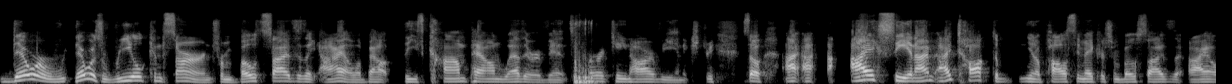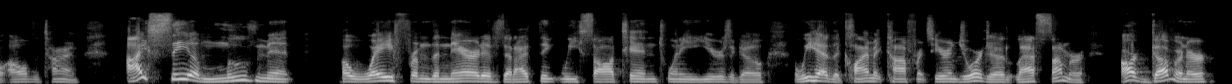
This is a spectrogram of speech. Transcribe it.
There were, there was real concern from both sides of the aisle about these compound weather events, Hurricane Harvey and extreme. So I, I, I see, and I'm, I talk to, you know, policymakers from both sides of the aisle all the time. I see a movement away from the narratives that I think we saw 10, 20 years ago. We had the climate conference here in Georgia last summer. Our governor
